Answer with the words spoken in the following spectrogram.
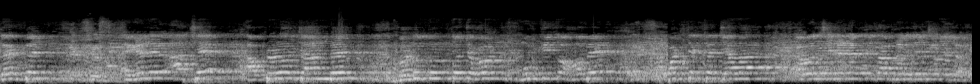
দেখবেন, এখানে আছে, আপনারাও জানবেন, গণতন্ত্র যখন মুক্তিত হবে, প্রত্যেকটা জেলা এবং সিনেটের আপনার কাছে চলে যাবে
